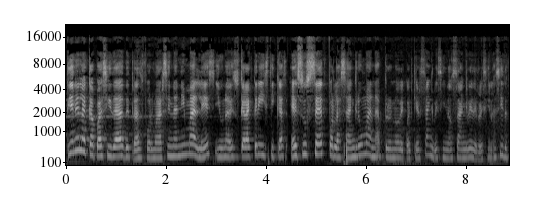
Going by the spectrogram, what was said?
Tienen la capacidad de transformarse en animales y una de sus características es su sed por la sangre humana, pero no de cualquier sangre, sino sangre de recién nacido.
